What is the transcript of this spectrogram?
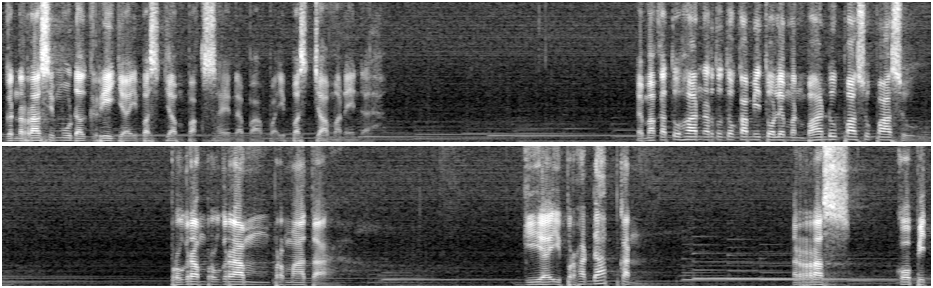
generasi muda gereja ibas jampak saya Bapak ibas zaman indah eh, maka Tuhan artuto kami toleh membantu pasu-pasu program-program permata gia perhadapkan ras covid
